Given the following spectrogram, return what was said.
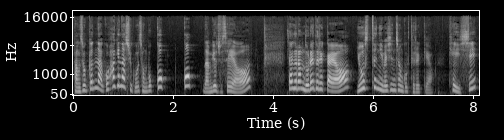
방송 끝나고 확인하시고 정보 꼭, 꼭 남겨주세요. 자, 그럼 노래 들을까요? 요스트님의 신청곡 들을게요. 케이씨,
